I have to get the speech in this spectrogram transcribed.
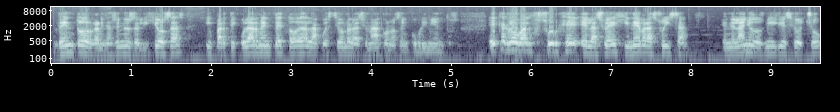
dentro de organizaciones religiosas y particularmente toda la cuestión relacionada con los encubrimientos. ECA Global surge en la ciudad de Ginebra, Suiza, en el año 2018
